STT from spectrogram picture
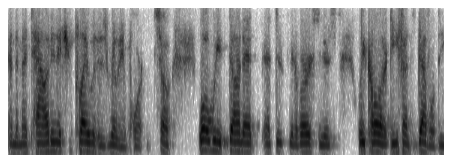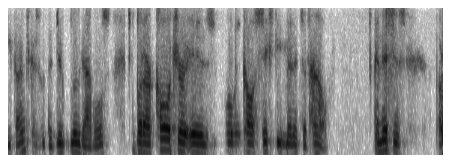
and the mentality that you play with is really important. So what we've done at, at Duke University is we call our defense devil defense because we're the Duke Blue Devils, but our culture is what we call 60 minutes of hell. And this is uh,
